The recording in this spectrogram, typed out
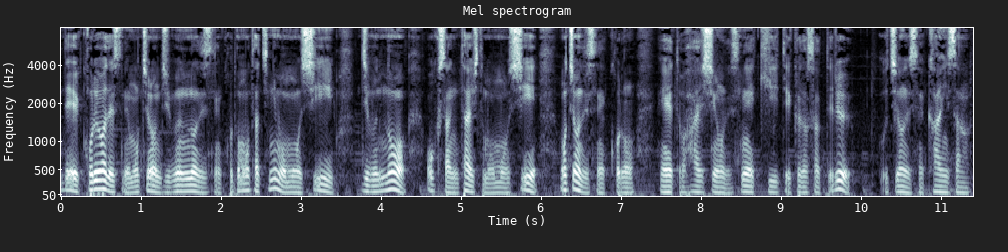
で、これはですね、もちろん自分のですね、子供たちにも思うし、自分の奥さんに対しても思うし、もちろんですね、この、えっ、ー、と、配信をですね、聞いてくださってるうちのですね、会員さん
